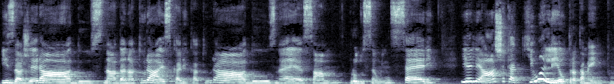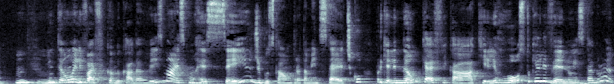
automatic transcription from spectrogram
exagerados, nada naturais, caricaturados, né? Essa produção em série. E ele acha que aquilo ali é o tratamento. Uhum. Então ele vai ficando cada vez mais com receio de buscar um tratamento estético, porque ele não quer ficar aquele rosto que ele vê no Instagram.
